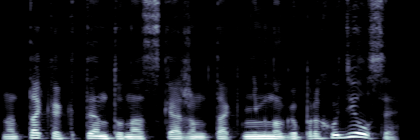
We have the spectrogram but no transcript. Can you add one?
Но так как тент у нас, скажем так, немного прохудился,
